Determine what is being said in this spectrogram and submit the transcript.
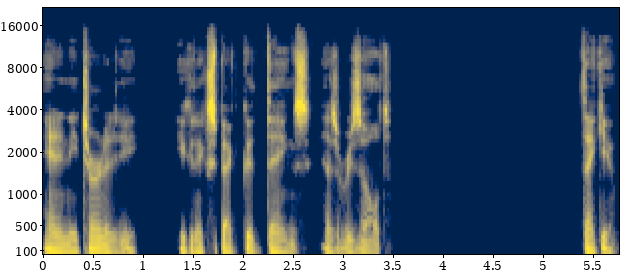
And in eternity, you can expect good things as a result. Thank you.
